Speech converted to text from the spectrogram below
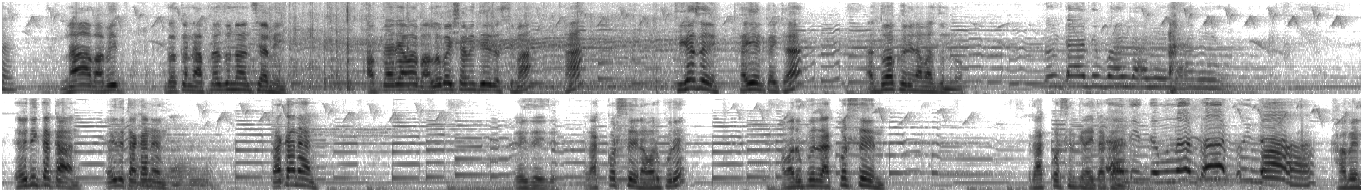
না। না ভাবি দরকার না আপনার জন্য আনছি আমি। আপনারে আমার ভালোবাসা আমি দিয়ে যাচ্ছি মা হ্যাঁ? ঠিক আছে? খাইয়েন কাইটা হ্যাঁ? আর দোয়া করেন আমার জন্য। এইদিক তাকান এই যে টাকা নেন। টাকা নেন। এই যে এই যে রাগ করছেন আমার উপরে? আমার উপরে রাগ করছেন? রাগ করছেন কিনা এই টাকা? খাবেন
